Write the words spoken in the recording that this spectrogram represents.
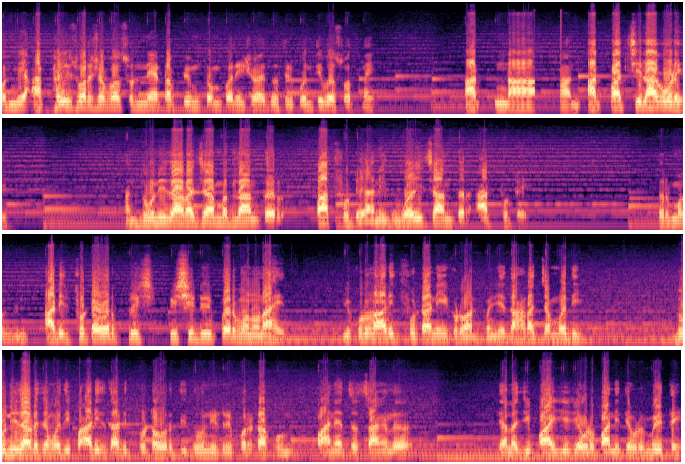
पण मी अठ्ठावीस वर्षापासून नेट ऑफ फिल्म कंपनी शिवाय दुसरी कोणती बसवत नाही. आठ ना- आठ पाचची लागवड आहे. आणि दोन्ही झाडाच्या मधलं अंतर पाच फूट आहे आणि वळीचं अंतर आठ फूट आहे. तर मग अडीच फुटावर पिशी ड्रिपर म्हणून आहेत. इकडून अडीच फूट आणि इकडून म्हणजे झाडाच्या मध्ये दोन्ही झाडाच्या मध्ये अडीच अडीच फुटावरती दोन्ही ड्रिपर टाकून पाण्याचं चांगलं त्याला जी पाहिजे जेवढं पाणी तेवढं मिळतंय.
